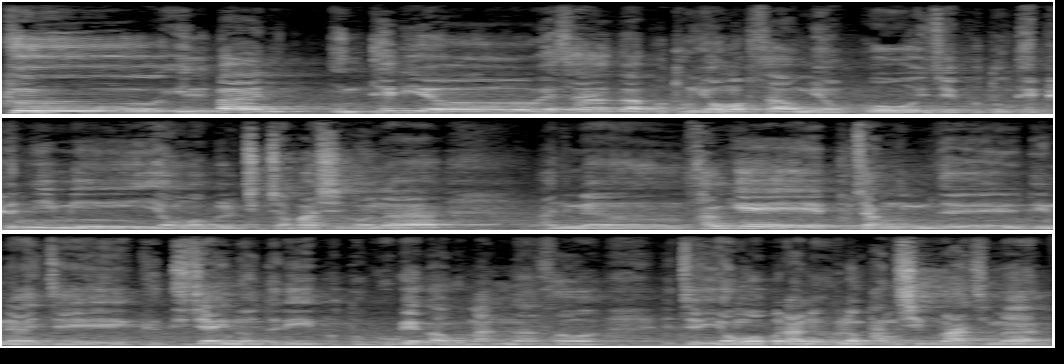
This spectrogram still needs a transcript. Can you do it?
그 일반 인테리어 회사가 보통 영업 사업이었고 이제 보통 대표님이 영업을 직접 하시거나 아니면 설계 부장님들이나 이제 그 디자이너들이 보통 고객하고 만나서 이제 영업을 하는 그런 방식으로 하지만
